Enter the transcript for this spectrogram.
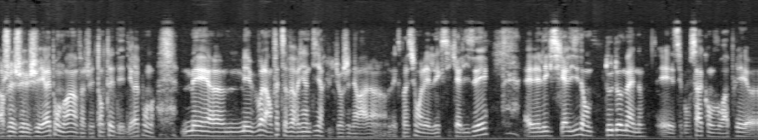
alors je, vais y répondre, hein. enfin je vais tenter d'y répondre, mais, euh, mais voilà, en fait ça veut rien dire culture générale. Hein. L'expression elle est lexicalisée, elle est lexicalisée dans deux domaines, et c'est pour ça quand vous rappelez euh,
